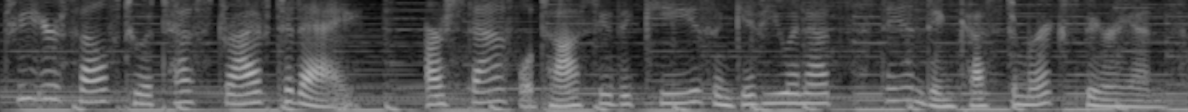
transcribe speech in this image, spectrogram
Treat yourself to a test drive today. Our staff will toss you the keys and give you an outstanding customer experience.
